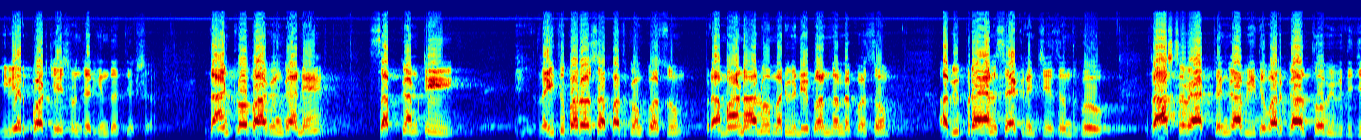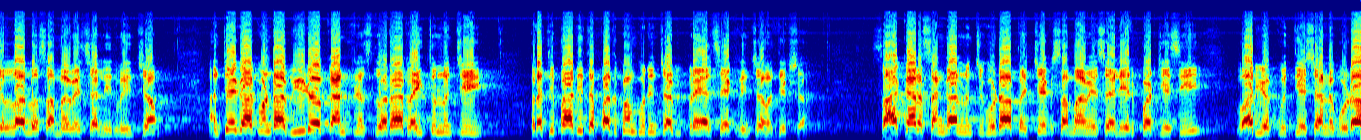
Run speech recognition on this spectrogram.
ఇవి ఏర్పాటు చేయడం జరిగింది అధ్యక్ష. దాంట్లో భాగంగానే సబ్ కమిటీ రైతు భరోసా పథకం కోసం ప్రమాణాలు మరియు నిబంధనల కోసం అభిప్రాయాలు సేకరించేందుకు రాష్ట్ర వ్యాప్తంగా వివిధ వర్గాలతో వివిధ జిల్లాల్లో సమావేశాలు నిర్వహించాం. అంతేకాకుండా వీడియో కాన్ఫరెన్స్ ద్వారా రైతుల నుంచి ప్రతిపాదిత పథకం గురించి అభిప్రాయాలు సేకరించాం అధ్యక్ష. సహకార సంఘాల నుంచి కూడా ప్రత్యేక సమావేశాలు ఏర్పాటు చేసి వారి యొక్క ఉద్దేశాలను కూడా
